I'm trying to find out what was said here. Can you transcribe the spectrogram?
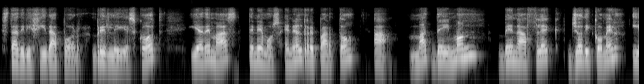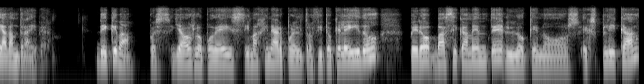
está dirigida por Ridley Scott y además tenemos en el reparto a Matt Damon, Ben Affleck, Jodie Comer y Adam Driver. ¿De qué va? Pues ya os lo podéis imaginar por el trocito que he leído, pero básicamente lo que nos explica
